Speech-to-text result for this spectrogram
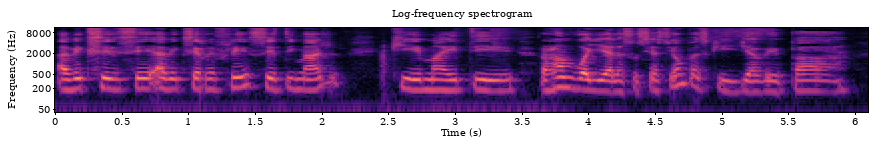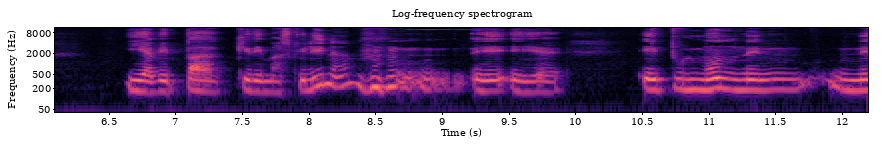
avec ces, ces, avec ces reflets, cette image qui m'a été renvoyée à l'association parce qu'il n'y avait pas, il y avait pas que des masculines, hein. et, et, euh, et tout le monde ne, ne,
